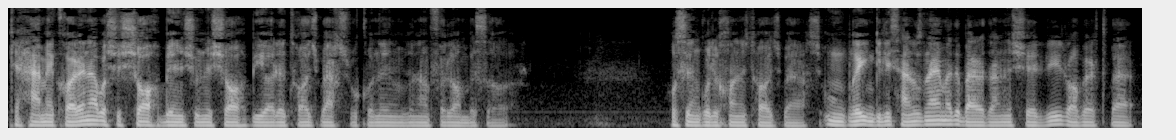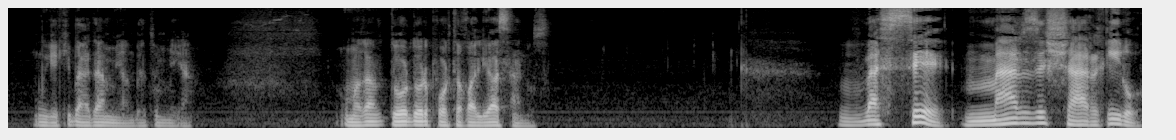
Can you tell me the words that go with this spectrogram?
که همه کاره نباشه شاه بنشونه شاه بیاره تاج بخش بکنه نمی‌دونم فلان بسار. حسین قلی خان تاج بخش. اون انگلیس هنوز نیامده برادران شری رابرت و اون یکی بعدم میان بهتون میگم. اون موقع دور دور پرتغالیاس هنوز. و سه مرز شرقی رو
